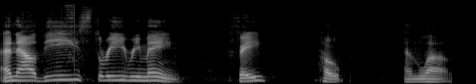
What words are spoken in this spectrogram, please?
And now these three remain faith, hope, and love.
